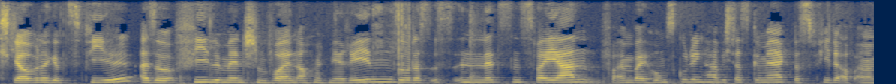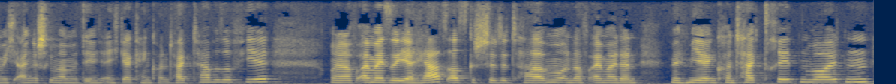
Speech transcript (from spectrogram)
Ich glaube, da gibt es viel. Also viele Menschen wollen auch mit mir reden. So, das ist in den letzten zwei Jahren, vor allem bei Homeschooling habe ich das gemerkt, dass viele auf einmal mich angeschrieben haben, mit denen ich eigentlich gar keinen Kontakt habe, so viel. Und dann auf einmal so ihr Herz ausgeschüttet haben und auf einmal dann mit mir in Kontakt treten wollten.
